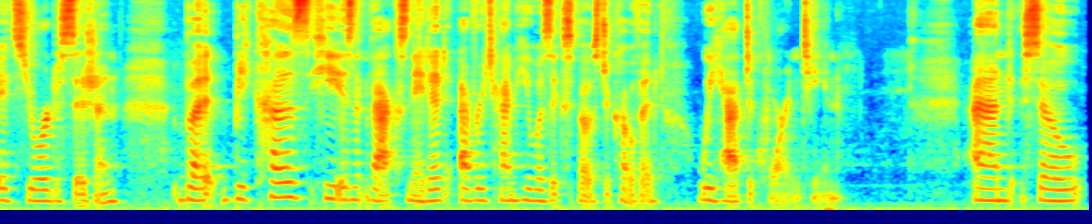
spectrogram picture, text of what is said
it's your decision. But because he isn't vaccinated, every time he was exposed to COVID, we had to quarantine. And so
